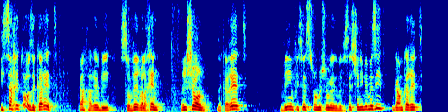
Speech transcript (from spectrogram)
יישא חטאו זה כרת. ככה רבי סובר, ולכן ראשון זה כרת, ואם פספס ראשון בשוגג ופספס שני במזיד, גם כרת.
